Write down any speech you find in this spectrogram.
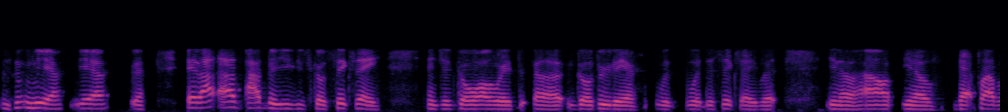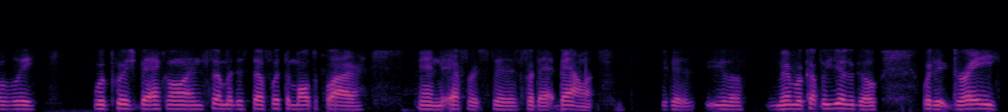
yeah, yeah, yeah. And I, I, I think you just go six A, and just go all the way, th- uh, go through there with with the six A. But you know, I, don't, you know, that probably would push back on some of the stuff with the multiplier and the efforts to for that balance. Because you know, remember a couple of years ago, where the Gray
